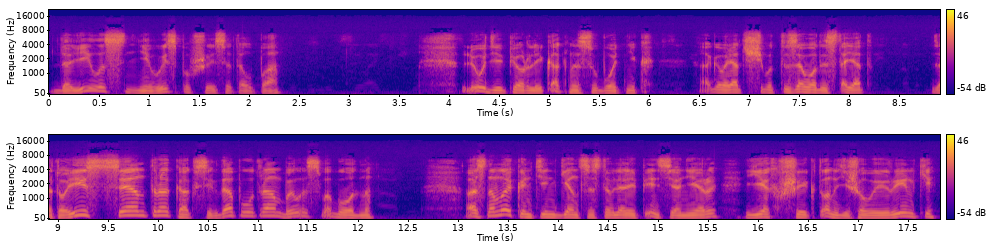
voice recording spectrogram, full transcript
давилась невыспавшаяся толпа. Люди перли как на субботник, а говорят, будто заводы стоят. Зато из центра, как всегда по утрам, было свободно. Основной контингент составляли пенсионеры, ехавшие кто на дешевые рынки,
